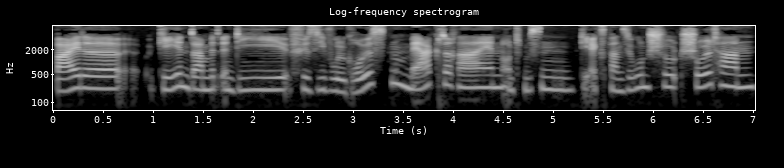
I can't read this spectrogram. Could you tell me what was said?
Beide gehen damit in die für sie wohl größten Märkte rein und müssen die Expansion schultern.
